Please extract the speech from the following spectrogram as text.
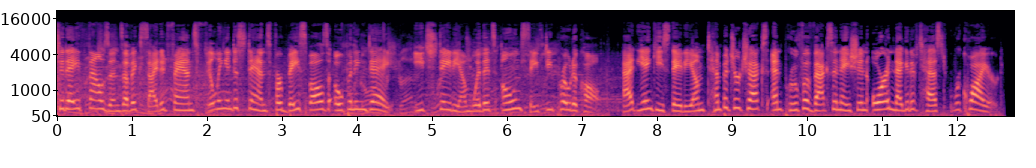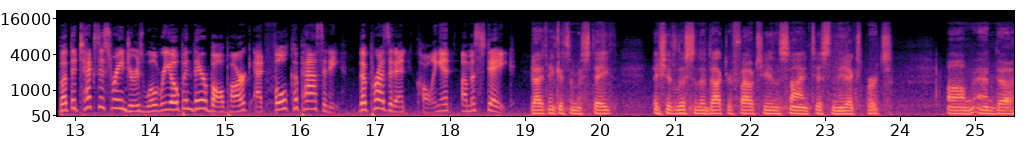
Today, thousands of excited fans filling into stands for baseball's opening day, each stadium with its own safety protocol. At Yankee Stadium, temperature checks and proof of vaccination or a negative test required. But the Texas Rangers will reopen their ballpark at full capacity, the president calling it a mistake. I think it's a mistake. They should listen to Dr. Fauci and the scientists and the experts. Um, and uh,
